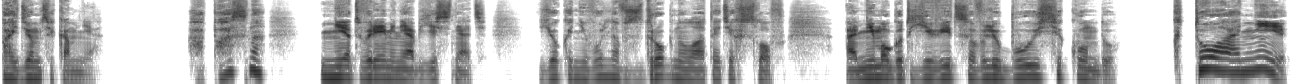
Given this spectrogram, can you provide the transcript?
«Пойдемте ко мне». «Опасно?» Нет времени объяснять. Йока невольно вздрогнула от этих слов. Они могут явиться в любую секунду. «Кто они?»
